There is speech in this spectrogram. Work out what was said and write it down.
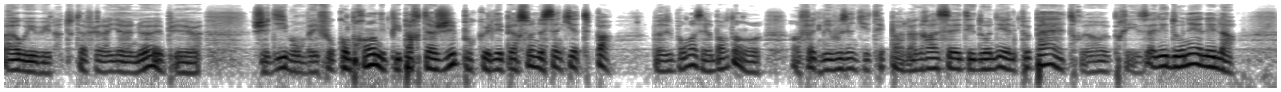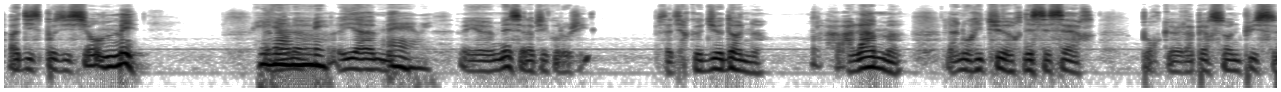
Ah oui, oui, là, tout à fait. Là, il y a un nœud, et puis j'ai dit, bon, ben, il faut comprendre et puis partager pour que les personnes ne s'inquiètent pas. Parce que pour moi, c'est important. En fait, mais vous inquiétez pas, la grâce a été donnée, elle ne peut pas être reprise. Elle est donnée, elle est là, à disposition, mais. Il y a un mais. Il y a un mais. Eh oui. mais, c'est la psychologie. C'est-à-dire que Dieu donne à l'âme la nourriture nécessaire pour que la personne puisse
